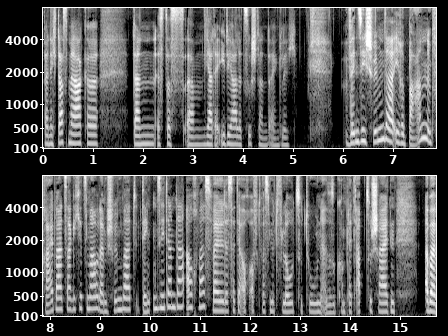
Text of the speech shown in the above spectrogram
wenn ich das merke, dann ist das ähm, ja der ideale Zustand eigentlich. Wenn Sie schwimmen da Ihre Bahn im Freibad, sage ich jetzt mal, oder im Schwimmbad, denken Sie dann da auch was? Weil das hat ja auch oft was mit Flow zu tun, also so komplett abzuschalten. Aber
